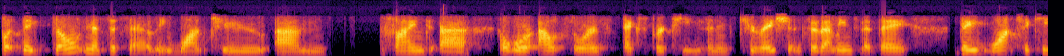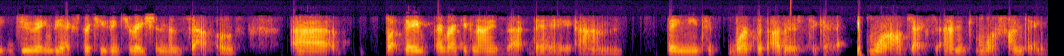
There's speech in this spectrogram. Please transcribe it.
but they don't necessarily want to um, find uh, or outsource expertise and curation. So that means that they they want to keep doing the expertise and curation themselves, uh, but they recognize that they um, they need to work with others to get more objects and more funding.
